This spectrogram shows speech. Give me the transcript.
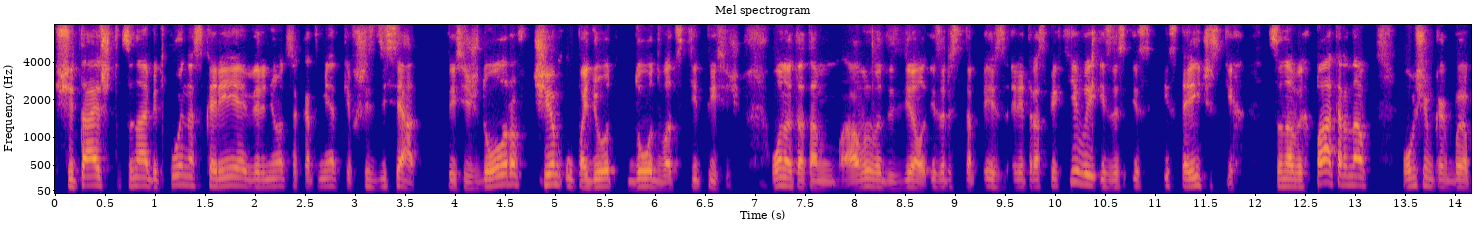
считает, что цена биткоина скорее вернется к отметке в 60 тысяч долларов, чем упадет до 20 тысяч. Он это там а, выводы сделал из, из ретроспективы, из, из исторических ценовых паттернов. В общем, как бы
